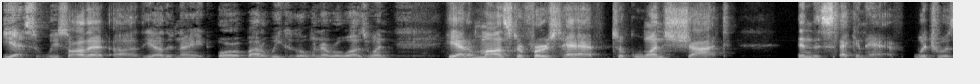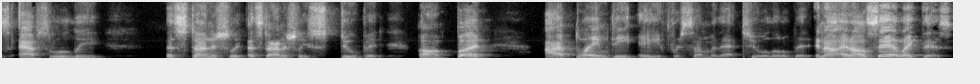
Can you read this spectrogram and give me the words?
Yes, we saw that uh, the other night or about a week ago, whenever it was, when he had a monster first half, took one shot in the second half, which was absolutely astonishingly, astonishingly stupid. Uh, but I blame DA for some of that too, a little bit. And, I, and I'll say it like this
